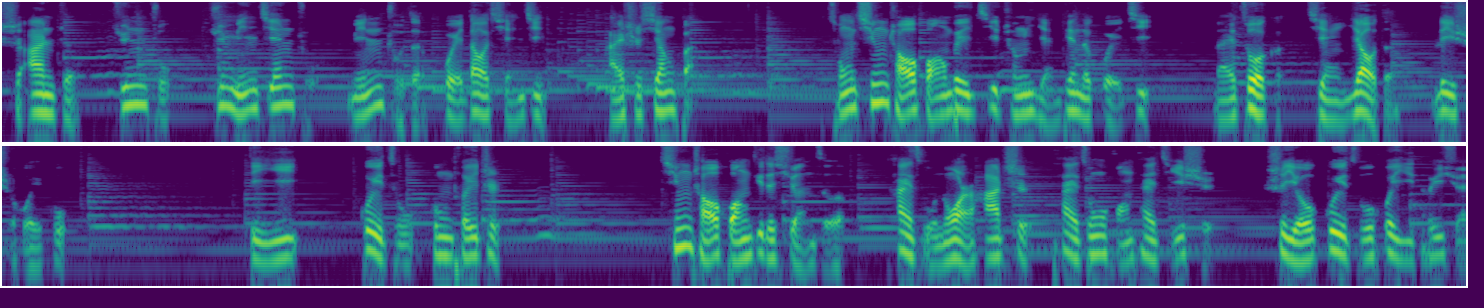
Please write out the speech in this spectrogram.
是按着君主、军民兼主、民主的轨道前进，还是相反。从清朝皇位继承演变的轨迹来做个简要的历史回顾。第一，贵族公推制。清朝皇帝的选择。太祖努尔哈赤、太宗皇太极时，是由贵族会议推选。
